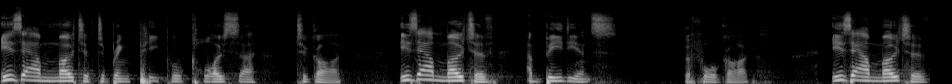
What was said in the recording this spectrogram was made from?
Is our motive to bring people closer to God? Is our motive obedience before God? Is our motive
